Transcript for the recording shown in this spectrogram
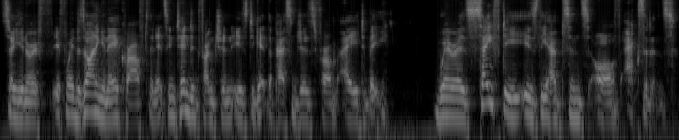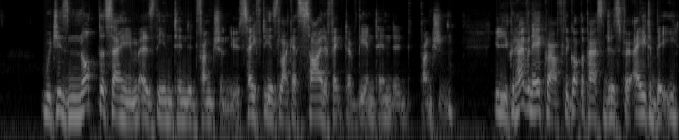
So, you know, if, if we're designing an aircraft, then its intended function is to get the passengers from A to B. Whereas safety is the absence of accidents, which is not the same as the intended function. You, safety is like a side effect of the intended function. You could have an aircraft that got the passengers for A to B,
